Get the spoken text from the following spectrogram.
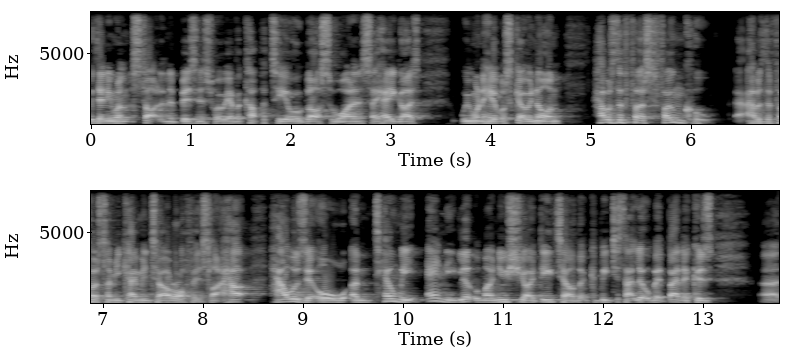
with anyone that's starting a business where we have a cup of tea or a glass of wine and say, hey guys, we want to hear what's going on. How was the first phone call? How was the first time you came into our office? Like how how was it all? And tell me any little minutiae detail that could be just that little bit better because uh,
